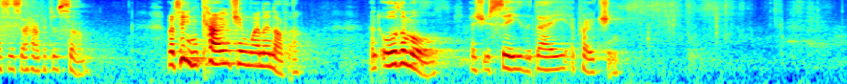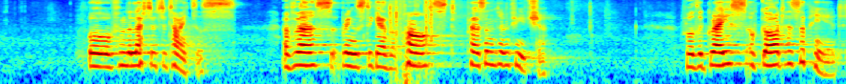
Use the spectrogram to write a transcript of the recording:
as is the habit of some, but encouraging one another, and all the more as you see the day approaching. Or from the letter to Titus, a verse that brings together past, present, and future. For the grace of God has appeared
